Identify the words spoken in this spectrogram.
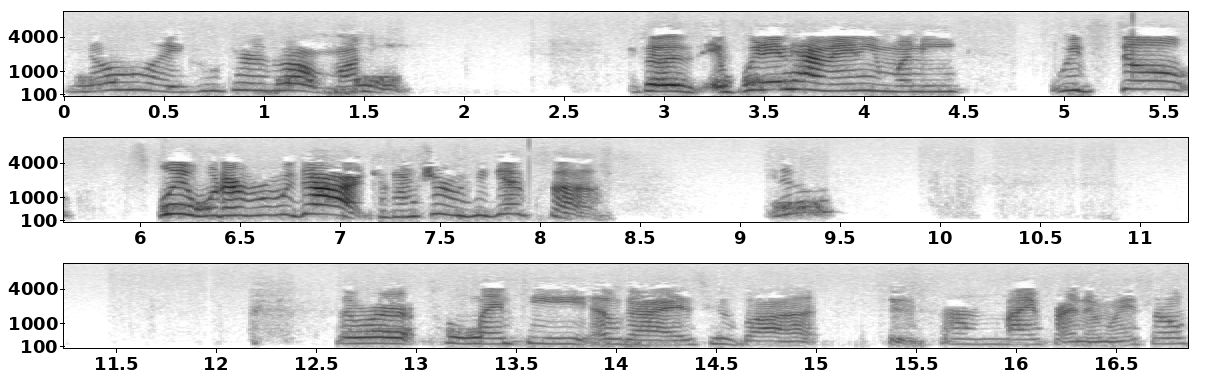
You know, like who cares about money? Because if we didn't have any money, we'd still split whatever we got. Because I'm sure we could get stuff. You know, there were plenty of guys who bought food for my friend and myself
